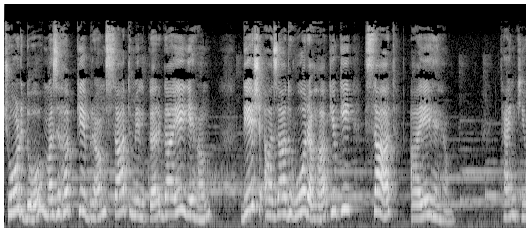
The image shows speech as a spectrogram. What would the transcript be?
छोड़ दो मज़हब के भ्रम, साथ मिलकर गाए ये हम। देश आज़ाद हो रहा क्योंकि साथ आए हैं हम। थैंक यू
